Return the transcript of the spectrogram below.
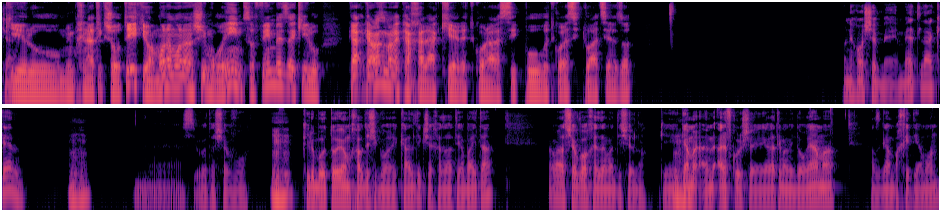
כן. כאילו מבחינה תקשורתית כאילו המון המון אנשים רואים צופים בזה כאילו כ- כמה זמן לקח לך לעכל את כל הסיפור את כל הסיטואציה הזאת. אני חושב שבאמת להקל, אה, סביבות השבוע. כאילו באותו יום חשבתי שכבר הקלתי כשחזרתי הביתה, אבל השבוע אחרי זה הבנתי שלא. כי. גם, א' כל כשירדתי מהמדור ימה, אז גם בכיתי המון.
